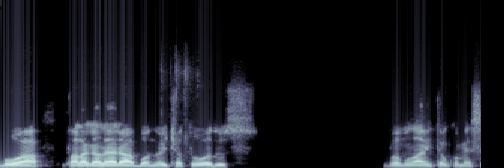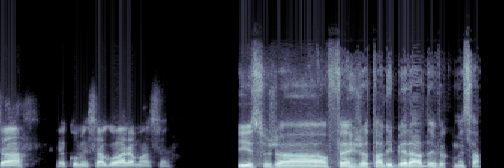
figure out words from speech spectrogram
Boa, fala galera, boa noite a todos. Vamos lá então começar. Quer começar agora, Massa? Isso, já o Ferro já está liberado, aí vai começar.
